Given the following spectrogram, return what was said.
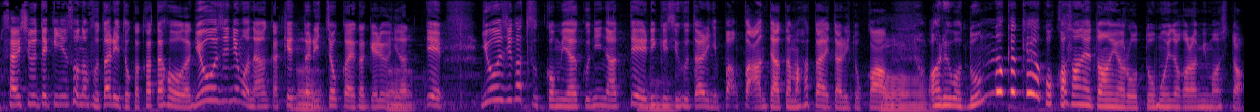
最終的にその2人とか片方が行司にもなんか蹴ったりうんちょっかいかけるようになって、行司がツッコミ役になって力士2人にパンパンって頭はたいたりとか、うん。あれはどんだけ稽古重ねたんやろうと思いながら見ました。あ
